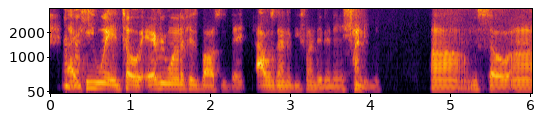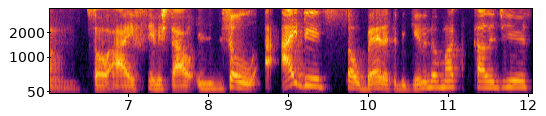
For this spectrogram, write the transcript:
like he went and told every one of his bosses that I was going to be funded and they funded me. Um, so um, so I finished out. So I- did so bad at the beginning of my college years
